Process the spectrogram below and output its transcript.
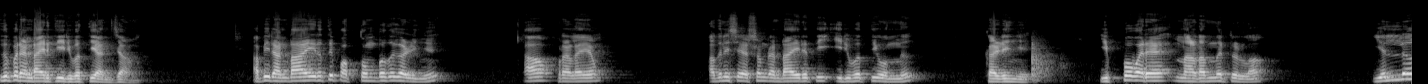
ഇതിപ്പോൾ രണ്ടായിരത്തി ഇരുപത്തി അഞ്ചാണ് അപ്പോൾ ഈ രണ്ടായിരത്തി പത്തൊമ്പത് കഴിഞ്ഞ് ആ പ്രളയം അതിനുശേഷം രണ്ടായിരത്തി ഇരുപത്തി ഒന്ന് കഴിഞ്ഞ് ഇപ്പോൾ വരെ നടന്നിട്ടുള്ള എല്ലാ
